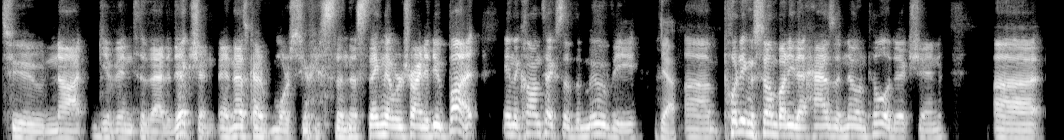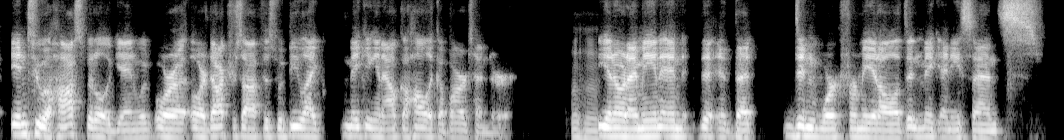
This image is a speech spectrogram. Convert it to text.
to not give in to that addiction. And that's kind of more serious than this thing that we're trying to do. But in the context of the movie Yeah. um, putting somebody that has a known pill addiction uh, into a hospital again or a, or a doctor's office would be like making an alcoholic a bartender. Mhm. you know what i mean? And th- that didn't work for me at all. It didn't make any sense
